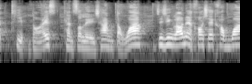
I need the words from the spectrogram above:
active noise cancellation แต่ว่าจริงๆแล้วเนี่ยเขาใช้คำว่า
